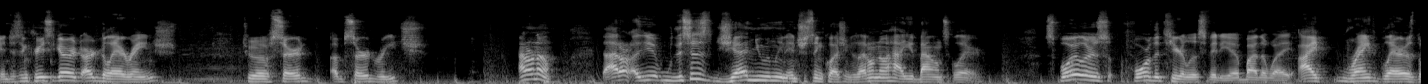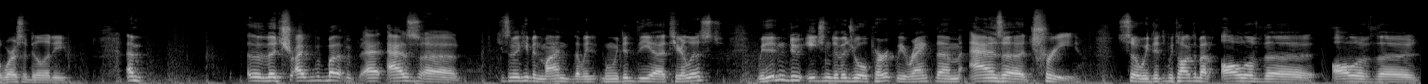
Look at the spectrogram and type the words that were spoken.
And just increasing our, our glare range to absurd absurd reach. I don't know. I don't. You, this is genuinely an interesting question because I don't know how you balance glare. Spoilers for the tier list video, by the way. I ranked Glare as the worst ability. And the but as uh, something to keep in mind that we, when we did the uh, tier list, we didn't do each individual perk. We ranked them as a tree. So we did. We talked about all of the all of the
